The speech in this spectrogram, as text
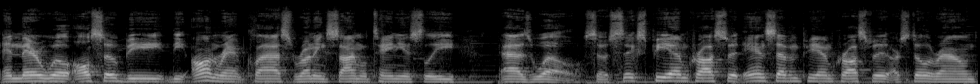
and there will also be the on ramp class running simultaneously as well. So 6 p.m. CrossFit and 7 p.m. CrossFit are still around.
